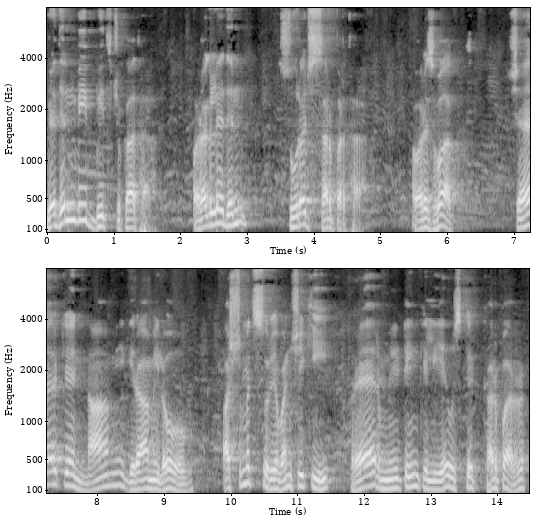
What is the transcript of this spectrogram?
यह दिन भी बीत चुका था और अगले दिन सूरज सर पर था और इस वक्त शहर के नामी गिरामी लोग अश्मित सूर्यवंशी की प्रेयर मीटिंग के लिए उसके घर पर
